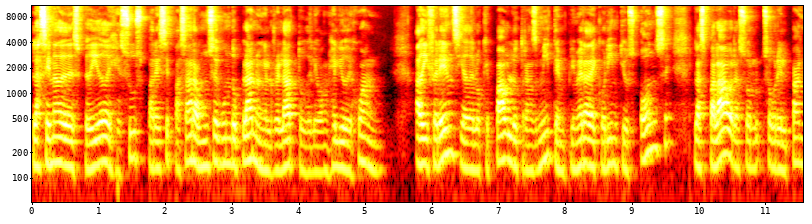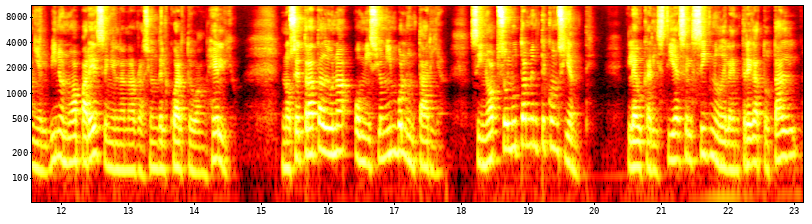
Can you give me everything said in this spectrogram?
La cena de despedida de Jesús parece pasar a un segundo plano en el relato del Evangelio de Juan. A diferencia de lo que Pablo transmite en 1 Corintios 11, las palabras sobre el pan y el vino no aparecen en la narración del cuarto Evangelio. No se trata de una omisión involuntaria, sino absolutamente consciente. La Eucaristía es el signo de la entrega total,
